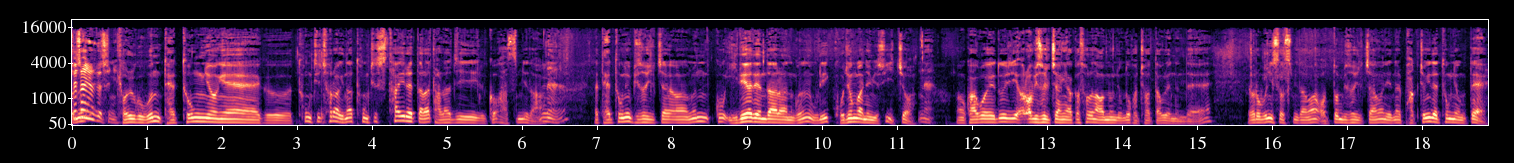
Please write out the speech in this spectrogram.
최찬혁 교수님. 결국은 대통령의 그 통치 철학이나 통치 스타일에 따라 달라 질것 같습니다. 네. 그러니까 대통령 비서실장은 꼭 이래야 된다라는 거는 우리 고정관념일 수 있죠. 네. 어, 과거에도 여러 비서실장이 아까 39명 정도 거쳐왔다고 그랬는데 여러 분이 있었습니다만 어떤 비서실장은 옛날 박정희 대통령 때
